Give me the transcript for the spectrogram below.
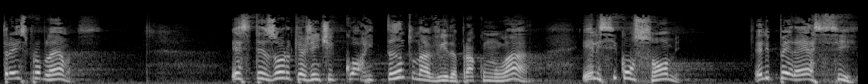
Três problemas. Esse tesouro que a gente corre tanto na vida para acumular, ele se consome, ele perece,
